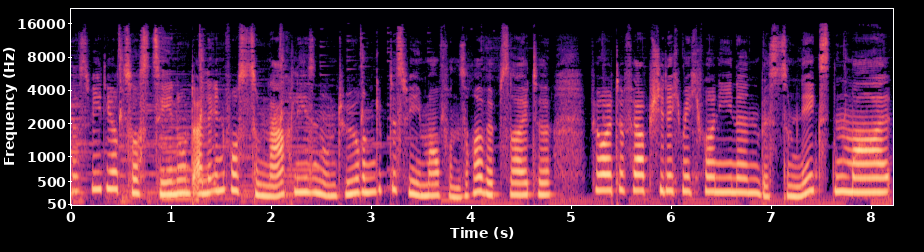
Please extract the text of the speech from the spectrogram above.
Das Video zur Szene und alle Infos zum Nachlesen und Hören gibt es wie immer auf unserer Webseite. Für heute verabschiede ich mich von Ihnen. Bis zum nächsten Mal.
